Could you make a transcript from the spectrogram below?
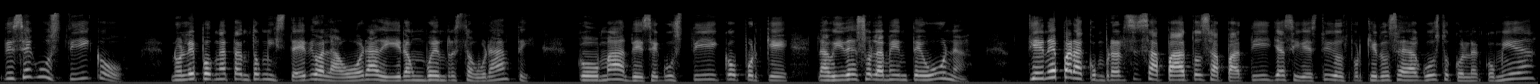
de ese gustico. No le ponga tanto misterio a la hora de ir a un buen restaurante. Coma de ese gustico porque la vida es solamente una. Tiene para comprarse zapatos, zapatillas y vestidos porque no se da gusto con la comida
